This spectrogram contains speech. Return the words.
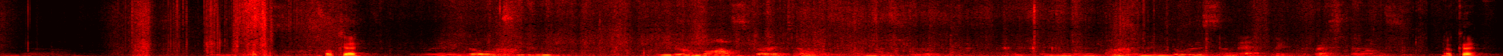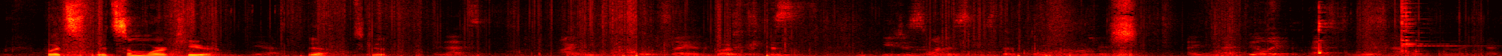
and the um, Okay. And we're going to go to either a mosque or a temple. I'm not sure which one we're going to do. And then go to some ethnic restaurants. Okay. It's it's some work here. Yeah. Yeah, it's good. And that's, I'm so excited about it because you just want to see stuff going on. And I, I feel like the pastor here now is really has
